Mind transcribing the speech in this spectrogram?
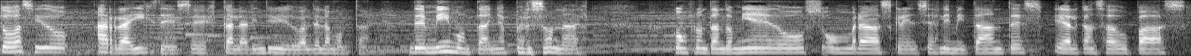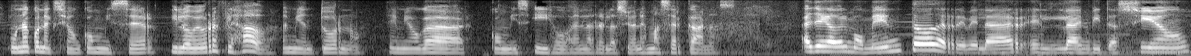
todo ha sido a raíz de ese escalar individual de la montaña, de mi montaña personal confrontando miedos, sombras, creencias limitantes, he alcanzado paz, una conexión con mi ser y lo veo reflejado en mi entorno, en mi hogar, con mis hijos, en las relaciones más cercanas. Ha llegado el momento de revelar la invitación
